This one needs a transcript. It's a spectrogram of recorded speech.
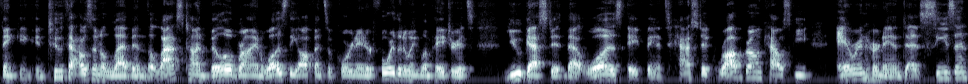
thinking. In 2011, the last time Bill O'Brien was the offensive coordinator for the New England Patriots, you guessed it, that was a fantastic Rob Gronkowski Aaron Hernandez season.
